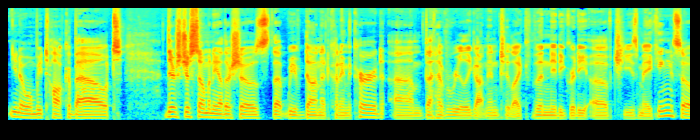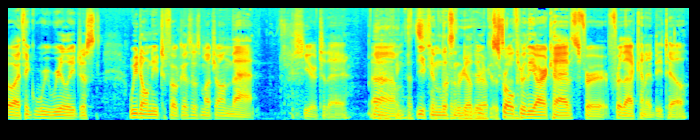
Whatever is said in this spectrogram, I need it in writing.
you know, when we talk about, there's just so many other shows that we've done at Cutting the Curd um, that have really gotten into like the nitty gritty of cheese making. So I think we really just we don't need to focus as much on that here today. Yeah, um, you can listen, you can scroll through the archives for for that kind of detail.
